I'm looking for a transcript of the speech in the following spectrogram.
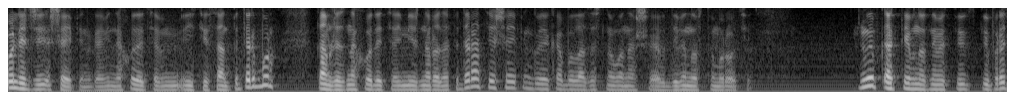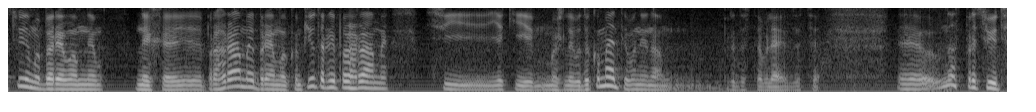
коледжі шейпінга. Він знаходиться в місті Санкт-Петербург. Там же знаходиться і Міжнародна федерація шейпінгу, яка була заснована ще в 90-му році. Ми активно з ними спів- співпрацюємо, беремо в них е, програми, беремо комп'ютерні програми, всі, які можливі документи, вони нам предоставляють за це. Е, У нас працюють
